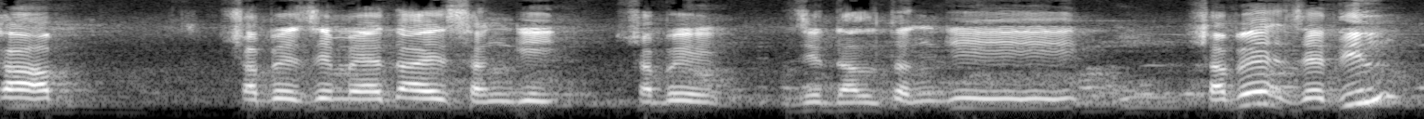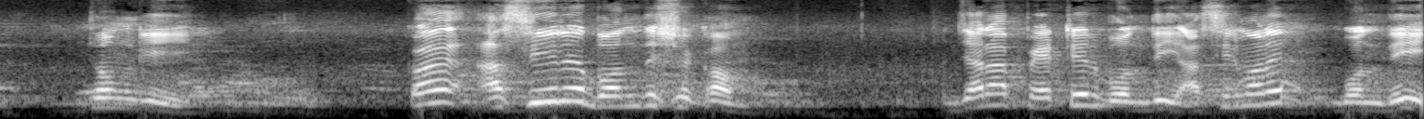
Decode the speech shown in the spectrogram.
খাপ, সবে যে মেদায় সঙ্গী, সবে যে দল তঙ্গি, সবে যে দিল তঙ্গি। কয়, আসিরে বন্দেশে কম, যারা পেটের বন্দি, আসির মানে বন্দি।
